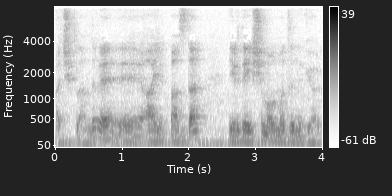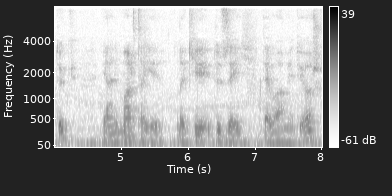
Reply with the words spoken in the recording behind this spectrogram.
açıklandı ve e, aylık bazda bir değişim olmadığını gördük. Yani Mart ayındaki düzey devam ediyor.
